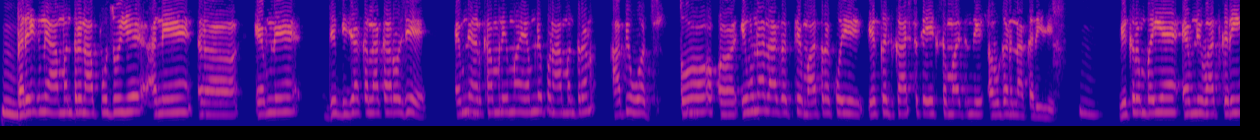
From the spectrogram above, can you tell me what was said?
દરેક દરેકને આમંત્રણ આપવું જોઈએ અને એમને જે બીજા કલાકારો છે એમની હરખામણીમાં એમને પણ આમંત્રણ આપ્યું હોત તો એવું ના લાગત કે માત્ર કોઈ એક જ કાસ્ટ કે એક સમાજની અવગણના કરી છે. વિક્રમભાઈએ એમની વાત કરી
